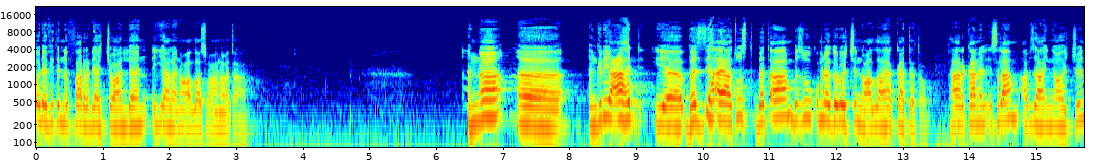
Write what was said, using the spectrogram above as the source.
ወደፊት እንፋረዳቸዋለን እያለ ነው አላ ስብን ወተላ እና እንግዲህ አህድ በዚህ አያት ውስጥ በጣም ብዙ ቁም ነገሮችን ነው አላህ ያካተተው። ታርካን ልእስላም አብዛኛዎችን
